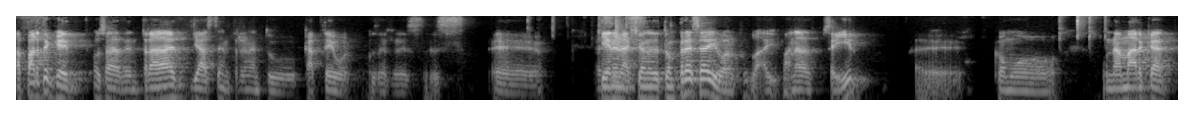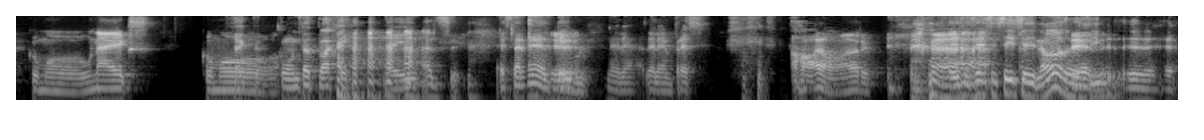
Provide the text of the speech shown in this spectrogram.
Aparte que, o sea, de entrada ya te entran en tu cap table, o sea, es, eh, tienen acciones de tu empresa y bueno, pues ahí van a seguir eh, como una marca, como una ex, como... como un tatuaje. Ahí. Están en el eh, table de, la, de la empresa. Ah, la madre. Sí, sí, sí, sí, ¿no? en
